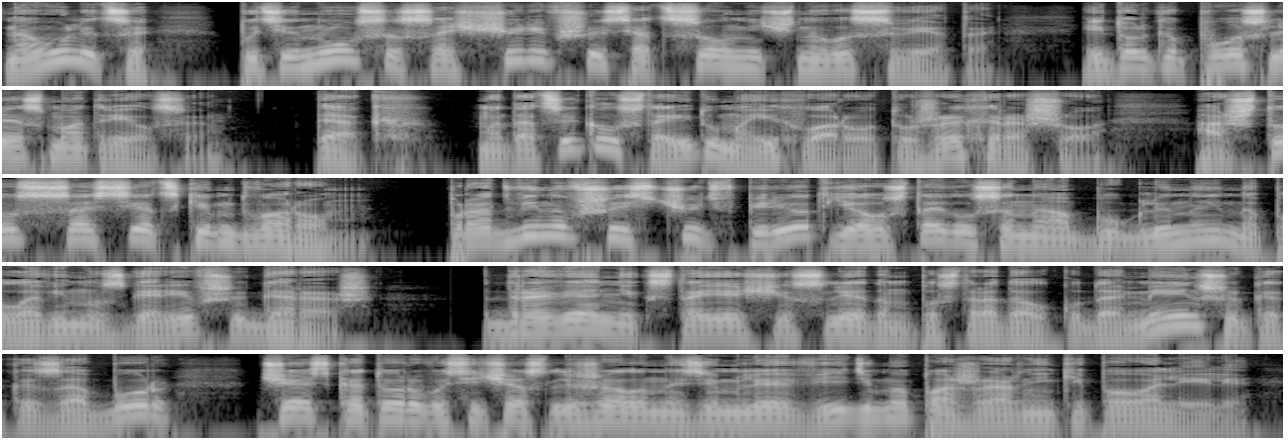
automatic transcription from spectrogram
на улице, потянулся, сощурившись от солнечного света, и только после осмотрелся. Так, мотоцикл стоит у моих ворот, уже хорошо. А что с соседским двором? Продвинувшись чуть вперед, я уставился на обугленный, наполовину сгоревший гараж. Дровянник, стоящий следом, пострадал куда меньше, как и забор, часть которого сейчас лежала на земле, видимо, пожарники повалили —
